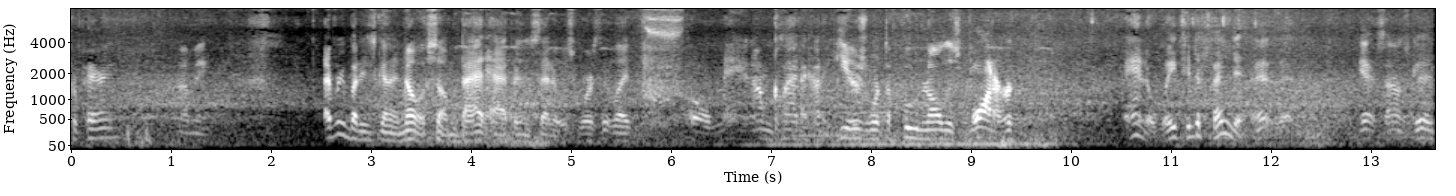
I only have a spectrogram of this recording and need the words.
preparing? I mean, everybody's gonna know if something bad happens that it was worth it. Like, oh man, I'm glad I got a year's worth of food and all this water and a way to defend it. That, that, yeah, sounds good.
